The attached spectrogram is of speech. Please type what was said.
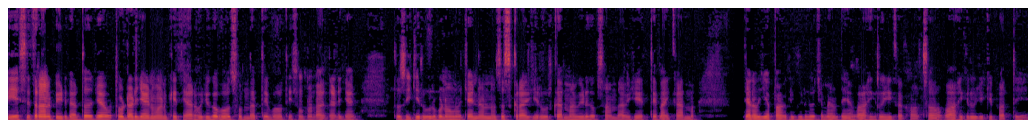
ਤੇ ਇਸੇ ਤਰ੍ਹਾਂ ਰਿਪੀਟ ਕਰਦੇ ਜਾਓ ਤੁਹਾਡਾ ਡਿਜ਼ਾਈਨ ਬਣ ਕੇ ਤਿਆਰ ਹੋ ਜਾਊਗਾ। ਬਹੁਤ ਸੁੰਦਰ ਤੇ ਬਹੁਤ ਹੀ ਸੋਹਣਾ ਲੱਗਦਾ ਡਿਜ਼ਾਈਨ ਤੁਸੀਂ ਜ਼ਰੂਰ ਬਣਾਉਣਾ, ਚੈਨਲ ਨੂੰ ਸਬਸਕ੍ਰਾਈਬ ਜ਼ਰੂਰ ਕਰਨਾ, ਵੀਡੀਓ ਪਸੰਦ ਆਵੇ ਸ਼ੇਅਰ ਤੇ ਲਾਈਕ ਕਰਨਾ। ਚਲੋ ਜੀ ਆਪਾਂ ਅਗਲੀ ਵੀਡੀਓ 'ਚ ਮਿਲਦੇ ਹਾਂ। ਵਾਹਿਗੁਰੂ ਜੀ ਕਾ ਖਾਲਸਾ, ਵਾਹਿਗੁਰੂ ਜੀ ਕੀ ਫਤਿਹ।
